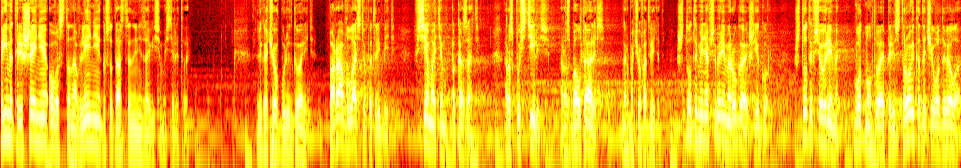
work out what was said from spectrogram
примет решение о восстановлении государственной независимости Литвы. Легачев будет говорить «Пора власть употребить, всем этим показать. Распустились, разболтались». Горбачев ответит «Что ты меня все время ругаешь, Егор? Что ты все время? Вот, мол, твоя перестройка до чего довела.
